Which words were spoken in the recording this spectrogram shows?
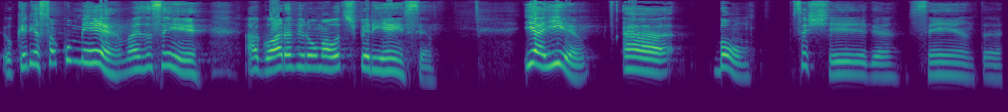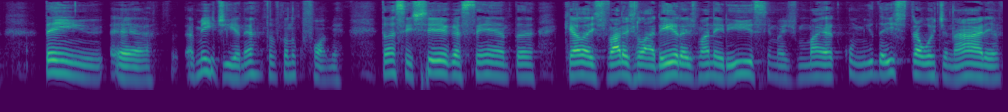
Eu queria só comer, mas assim, agora virou uma outra experiência. E aí, ah, bom, você chega, senta, tem é, é meio-dia, né? Estou ficando com fome. Então, assim, chega, senta, aquelas várias lareiras maneiríssimas, comida extraordinária.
